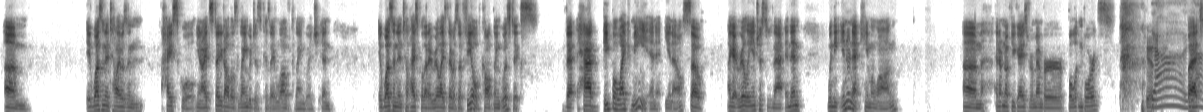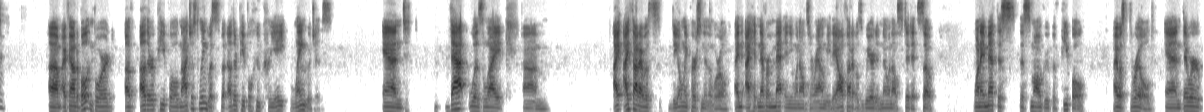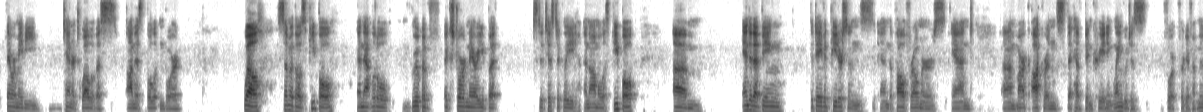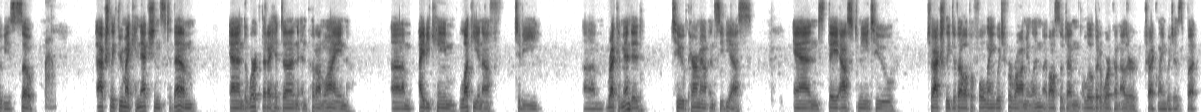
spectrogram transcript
Um, it wasn't until I was in high school, you know, I'd studied all those languages because I loved language, and it wasn't until high school that I realized there was a field called linguistics that had people like me in it, you know. So I got really interested in that. And then when the internet came along, um, I don't know if you guys remember bulletin boards. yeah. yeah but yeah. Um, I found a bulletin board of other people, not just linguists, but other people who create languages. And that was like, um, I, I thought I was the only person in the world. I, I had never met anyone else around me. They all thought it was weird and no one else did it. So when I met this this small group of people, I was thrilled. And there were there were maybe 10 or 12 of us on this bulletin board. Well, some of those people and that little group of extraordinary but statistically anomalous people um, ended up being the David Petersons and the Paul Frommers and um, Mark Okrands that have been creating languages for, for different movies. So, wow. actually, through my connections to them and the work that I had done and put online, um, I became lucky enough to be um, recommended to Paramount and CBS, and they asked me to to actually develop a full language for Romulan. I've also done a little bit of work on other Trek languages, but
